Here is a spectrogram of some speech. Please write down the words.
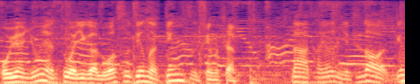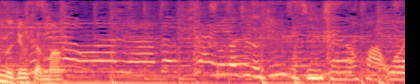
我愿永远做一个螺丝钉的钉子精神。那唐英，你知道钉子精神吗？精神的话，我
